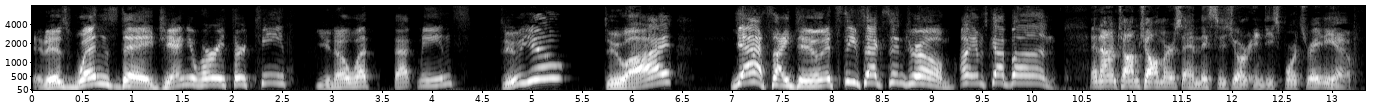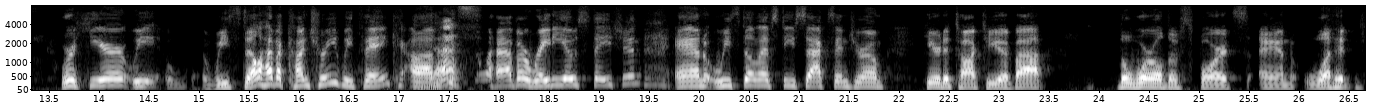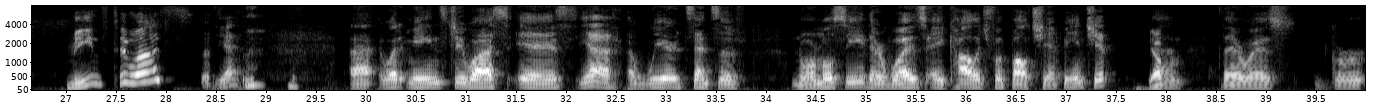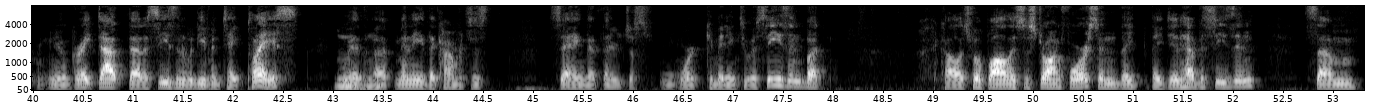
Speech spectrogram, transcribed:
It is Wednesday, January 13th. You know what that means? Do you? Do I? Yes, I do. It's Steve Sax Syndrome. I am Scott Bunn. And I'm Tom Chalmers, and this is your Indie Sports Radio. We're here. We we still have a country, we think. Um, yes. We still have a radio station, and we still have Steve Sax Syndrome here to talk to you about the world of sports and what it means to us. Yes. Uh, what it means to us is, yeah, a weird sense of normalcy. There was a college football championship. Yep. Um, there was, gr- you know, great doubt that a season would even take place, with Mhm. uh, many of the conferences saying that they just weren't committing to a season. But college football is a strong force, and they they did have a season. Some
